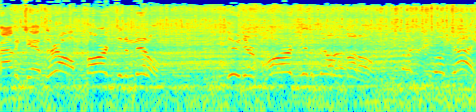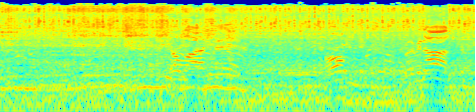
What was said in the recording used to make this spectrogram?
Traffic jam. They're all parked in the middle. Dude, they're parked in the middle of the mud Two-wheel drive. No luck, man. Oh, maybe not.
